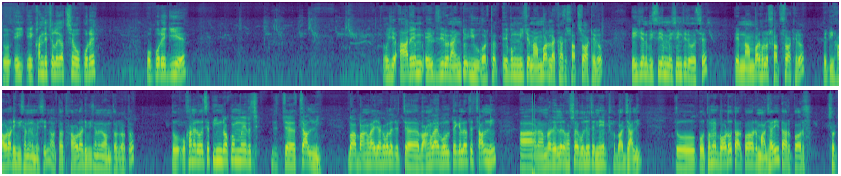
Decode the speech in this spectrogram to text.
তো এই এখান দিয়ে চলে যাচ্ছে ওপরে ওপরে গিয়ে ওই যে R M eight zero nine two U অর্থাৎ এবং নিচে নাম্বার লেখা আছে সাতশো আঠেরো। এই যে বিসিএম মেশিনটি রয়েছে, এর নাম্বার হলো সাতশো আঠেরো। এটি হাওড়া ডিভিশনের মেশিন, অর্থাৎ হাওড়া ডিভিশনের অন্তর্গত। তো ওখানে রয়েছে তিন রকমের চালনি, বা বাংলায় যাকে বলে বাংলায় বলতে গেলে হচ্ছে চালনি, আর আমরা রেলের ভাষায় বলি হচ্ছে নেট বা জালি। তো প্রথমে বড়, তারপর মাঝারি, তারপর ছোট।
